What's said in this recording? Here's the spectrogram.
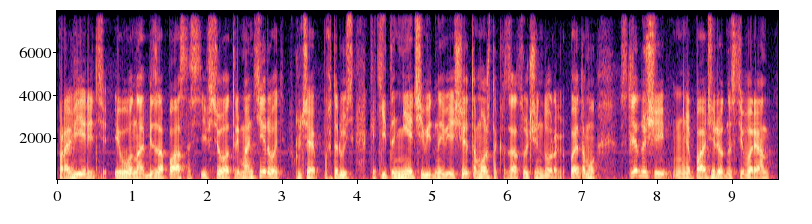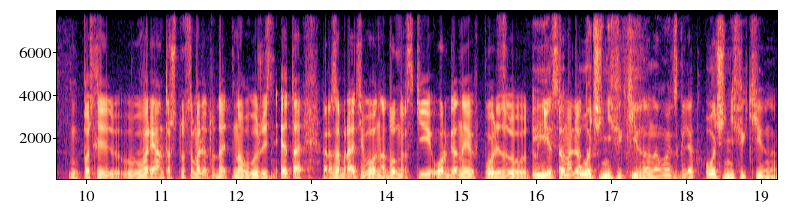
проверить его на безопасность и все отремонтировать, включая, повторюсь, какие-то неочевидные вещи, это может оказаться очень дорого. Поэтому следующий по очередности вариант после варианта, что самолету дать новую жизнь, это разобрать его на донорские органы в пользу И других это самолетов. очень эффективно, на мой взгляд. Очень эффективно.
